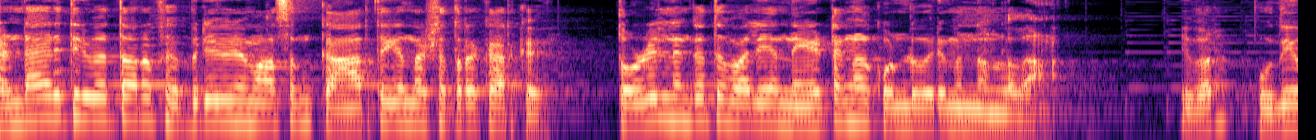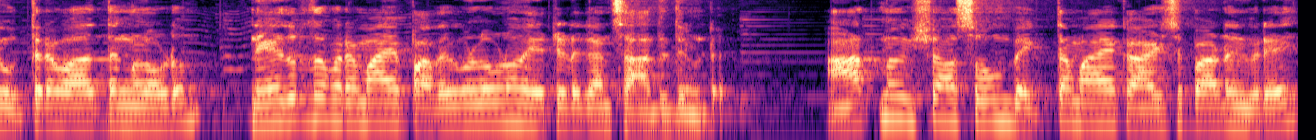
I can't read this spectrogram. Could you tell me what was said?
രണ്ടായിരത്തി ഇരുപത്തി ആറ് ഫെബ്രുവരി മാസം കാർത്തിക നക്ഷത്രക്കാർക്ക് തൊഴിൽ രംഗത്ത് വലിയ നേട്ടങ്ങൾ കൊണ്ടുവരുമെന്നുള്ളതാണ്. ഇവർ പുതിയ ഉത്തരവാദിത്തങ്ങളോടും നേതൃത്വപരമായ പദവികളോടും ഏറ്റെടുക്കാൻ സാധ്യതയുണ്ട്. ആത്മവിശ്വാസവും വ്യക്തമായ കാഴ്ചപ്പാടും ഇവരെ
